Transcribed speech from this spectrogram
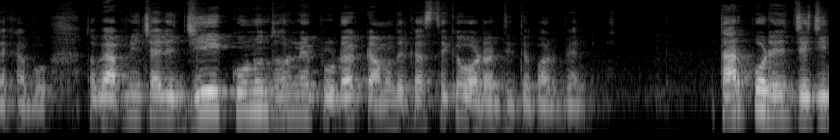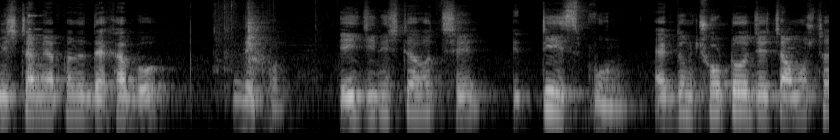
দেখাবো। তবে আপনি চাইলে যে কোনো ধরনের প্রোডাক্ট আমাদের কাছ থেকে অর্ডার দিতে পারবেন। তারপরে যে জিনিসটা আমি আপনাদের দেখাবো, দেখুন, এই জিনিসটা হচ্ছে টি স্পুন একদম ছোট যে চামচটা,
